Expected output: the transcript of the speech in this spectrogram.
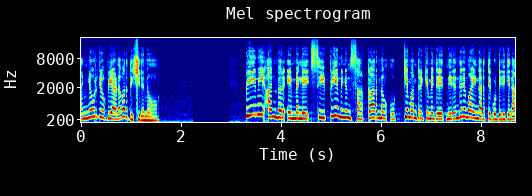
അഞ്ഞൂറ് രൂപയാണ് വർദ്ധിച്ചിരുന്നു P V Anwar M L A C P എമ്മിനും സർക്കാരിനും മുഖ്യമന്ത്രിക്കുമെതിരെ നിരന്തരമായി നടത്തിക്കൊണ്ടിരിക്കുന്ന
